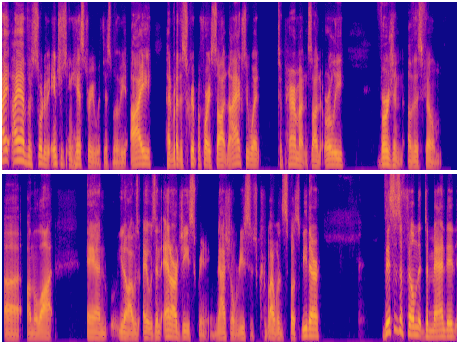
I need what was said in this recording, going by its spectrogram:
i i have a sort of interesting history with this movie. I had read the script before i saw it and i actually went to paramount and saw an early version of this film uh on the lot. And you know i was it was an nrg screening national research group. I wasn't supposed to be there. This is a film that demanded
